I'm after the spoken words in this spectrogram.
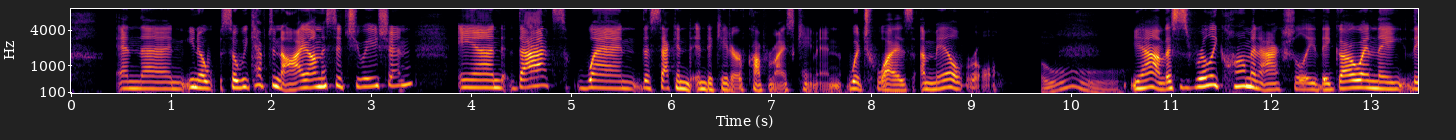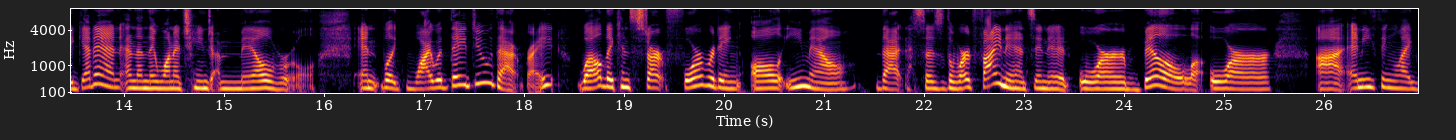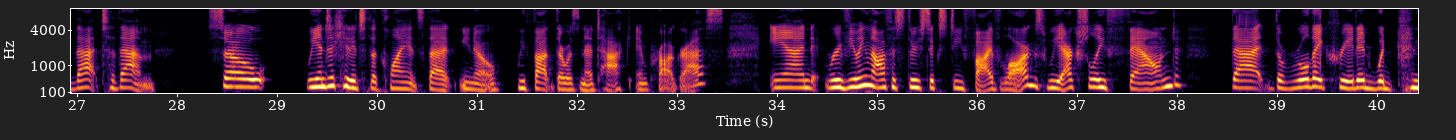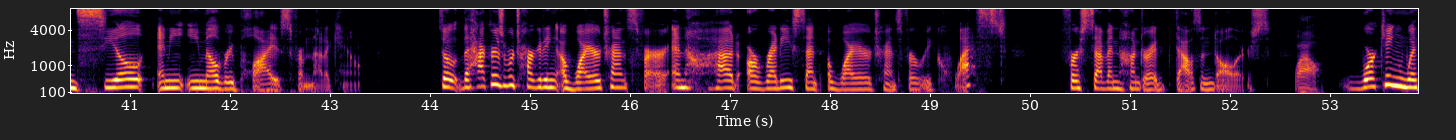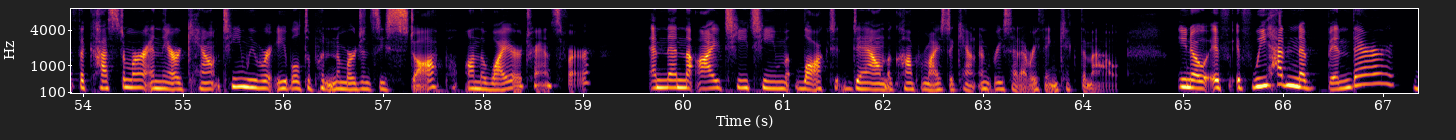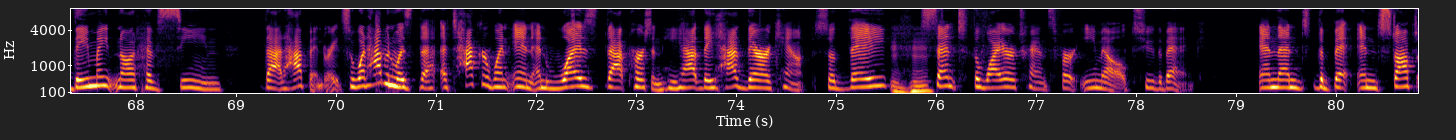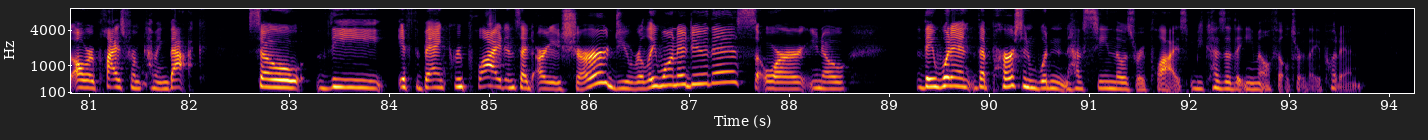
And then, you know, so we kept an eye on the situation. And that's when the second indicator of compromise came in, which was a mail rule. Ooh. Yeah, this is really common actually. They go and they they get in and then they want to change a mail rule. And like why would they do that, right? Well, they can start forwarding all email that says the word finance in it or bill or uh, anything like that to them. So we indicated to the clients that, you know, we thought there was an attack in progress. And reviewing the Office 365 logs, we actually found that the rule they created would conceal any email replies from that account. So the hackers were targeting a wire transfer and had already sent a wire transfer request for $700,000. Wow. Working with the customer and their account team, we were able to put an emergency stop on the wire transfer. And then the IT team locked down the compromised account and reset everything, kicked them out you know, if if we hadn't have been there, they might not have seen that happened, right? So what happened was the attacker went in and was that person. He had they had their account. So they mm-hmm. sent the wire transfer email to the bank. And then the ba- and stopped all replies from coming back. So the if the bank replied and said, "Are you sure? Do you really want to do this?" or, you know, they wouldn't the person wouldn't have seen those replies because of the email filter they put in.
